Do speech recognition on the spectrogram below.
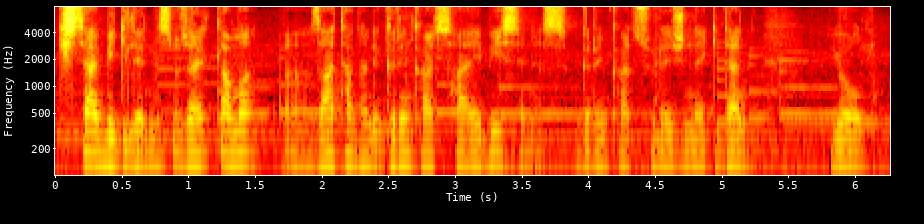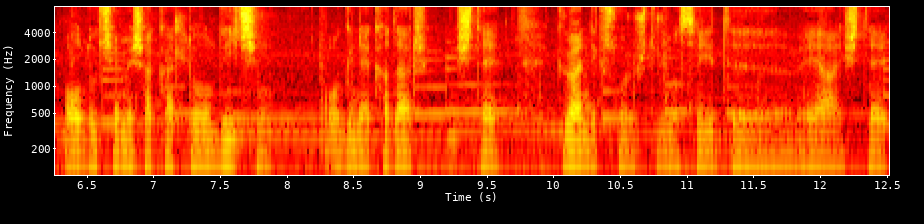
kişisel bilgileriniz özellikle ama e, zaten hani Green Card sahibiyseniz Green Card sürecine giden yol oldukça meşakkatli olduğu için o güne kadar işte güvenlik soruşturmasıydı veya işte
